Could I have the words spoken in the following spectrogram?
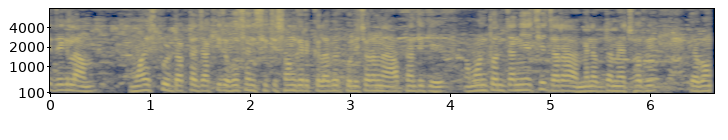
আজকে দেখলাম মহেশপুর ডক্টর জাকির হোসেন স্মৃতি সংঘের ক্লাবের পরিচালনা আপনাদেরকে আমন্ত্রণ জানিয়েছে যারা ম্যান অফ দ্য ম্যাচ হবে এবং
